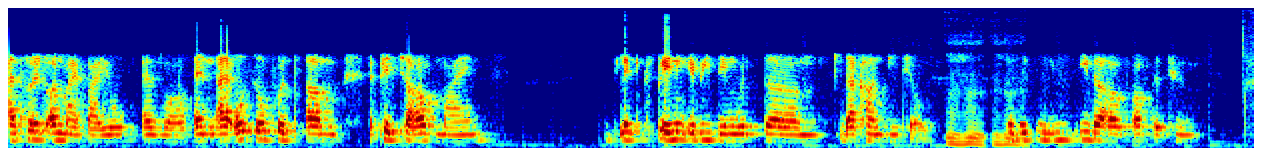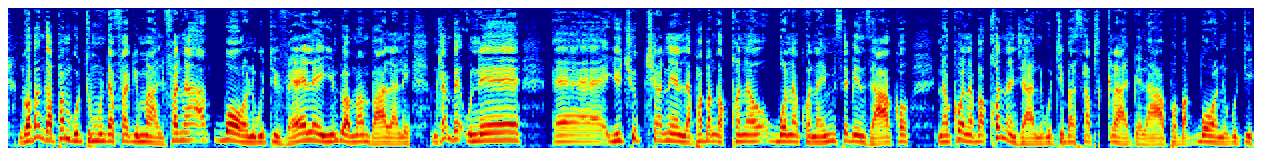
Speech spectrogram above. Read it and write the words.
I put it on my bio as well, and I also put um, a picture of mine, like explaining everything with the, um, the account details. Mm-hmm, mm-hmm. So they can use either of, of the two. Ngoba ngaphambi ukuthi umuntu afake imali fana akubone ukuthi vele yinto amambala le mhlambe une eh YouTube channel lapha bangakhona ukubona khona imisebenzi yakho nakhona bakhona njani ukuthi basubscribe lapho bakubone ukuthi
